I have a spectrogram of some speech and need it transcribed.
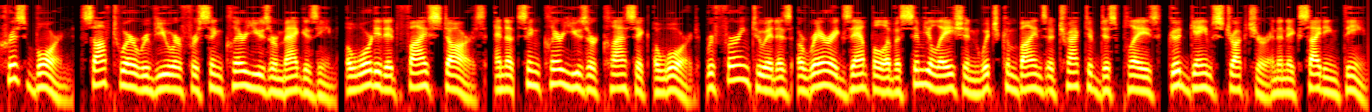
Chris Bourne, software reviewer for Sinclair User magazine, awarded it 5 stars, and a Sinclair User Classic award, referring to it as a rare example of a simulation which combines attractive displays, good game structure and an exciting theme.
